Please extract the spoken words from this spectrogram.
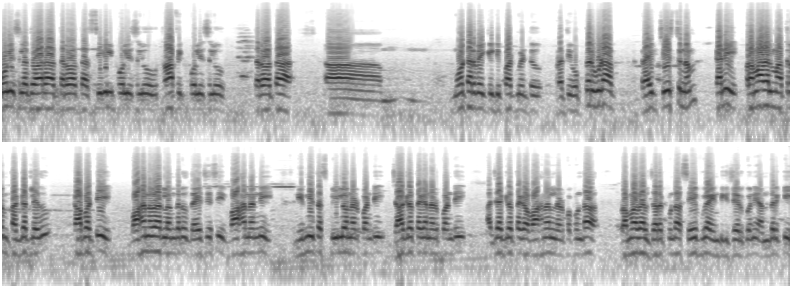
పోలీసుల ద్వారా తర్వాత సివిల్ పోలీసులు ట్రాఫిక్ పోలీసులు తర్వాత మోటార్ వెహికల్ డిపార్ట్మెంటు ప్రతి ఒక్కరు కూడా డ్రైవ్ చేస్తున్నాం కానీ ప్రమాదాలు మాత్రం తగ్గట్లేదు. కాబట్టి వాహనదారులందరూ దయచేసి వాహనాన్ని నిర్ణీత స్పీడ్లో నడపండి జాగ్రత్తగా నడపండి అజాగ్రత్తగా వాహనాలు నడపకుండా ప్రమాదాలు జరగకుండా సేఫ్గా ఇంటికి చేరుకొని అందరికీ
